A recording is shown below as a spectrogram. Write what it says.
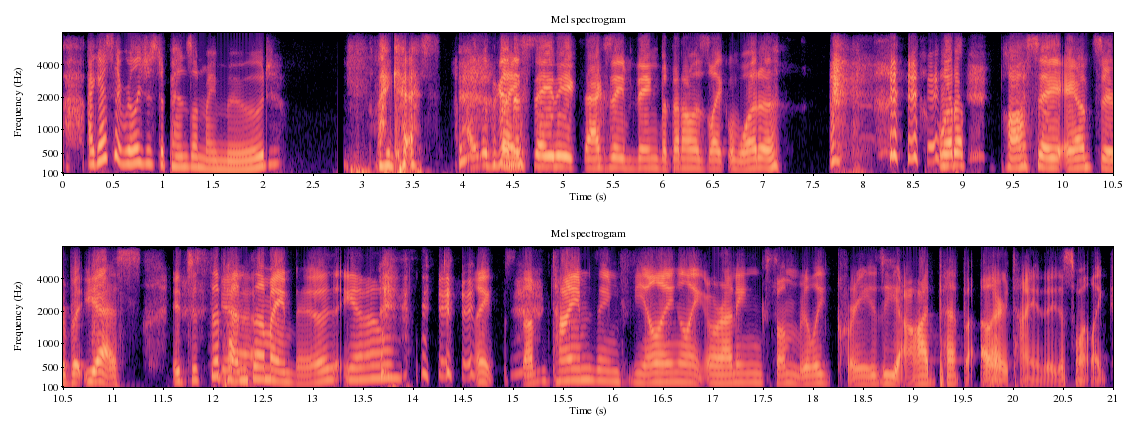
I guess it really just depends on my mood. I guess. I was gonna like, say the exact same thing, but then I was like, "What a what a passe answer!" But yes, it just depends yeah. on my mood, you know? like sometimes I'm feeling like running some really crazy odd pep. Other times I just want like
